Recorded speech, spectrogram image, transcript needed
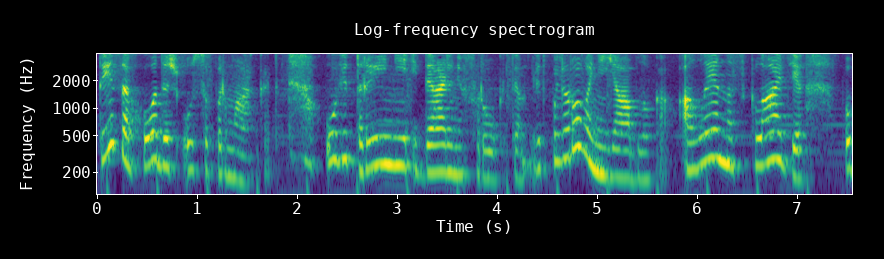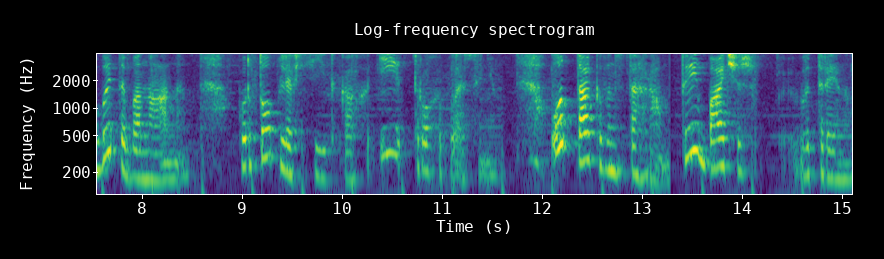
ти заходиш у супермаркет, у вітрині ідеальні фрукти, відполіровані яблука, але на складі побиті банани, картопля в сітках і трохи плесені. От так і в інстаграм. Ти бачиш вітрину.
